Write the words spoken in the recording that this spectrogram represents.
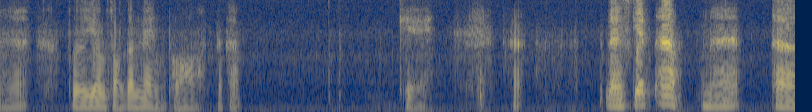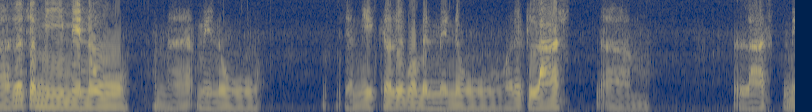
นะฮะ ตัวนิยมสองตำแหน่งพอนะครับ โอเคใน SketchUp นะฮะก็จะมีเมนูนะฮะเมนู อย่างนี้ก็เรียกว่าเป็นเมนูเขาเรียก last last เม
